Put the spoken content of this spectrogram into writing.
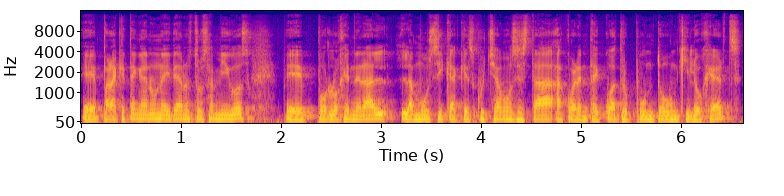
Eh, para que tengan una idea, nuestros amigos, eh, por lo general la música que escuchamos está a 44.1 kilohertz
